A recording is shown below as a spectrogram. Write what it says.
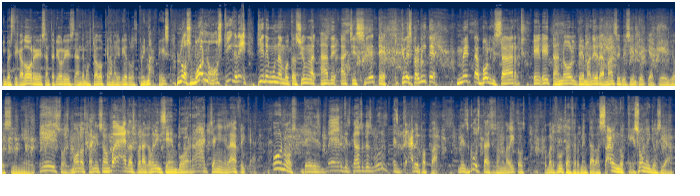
Investigadores anteriores han demostrado que la mayoría de los primates, los monos tigre, tienen una mutación al ADH7 que les permite metabolizar el etanol de manera más eficiente que aquellos sin él. Esos monos también son buenos para comer y se emborrachan en el África. Unos desvergues, caso que es, grave, papá. Les gusta a esos animalitos comer frutas fermentadas. Saben lo que son ellos ya.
